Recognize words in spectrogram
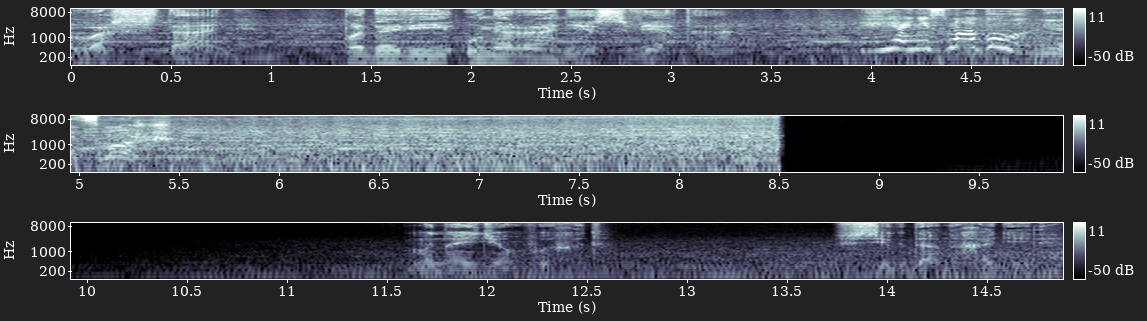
Восстань. Подави умирание света. Я не смогу! Нет, сможешь. Мы найдем выход. Всегда находили.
